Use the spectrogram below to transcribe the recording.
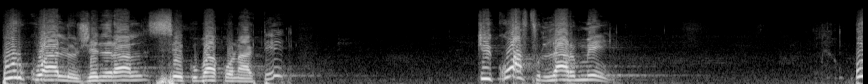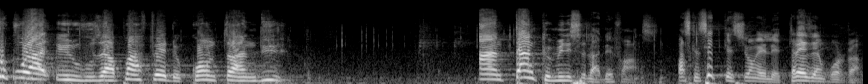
pourquoi le général Sekouba Konakte, qui coiffe l'armée, pourquoi il ne vous a pas fait de compte rendu en tant que ministre de la Défense? Parce que cette question, elle est très importante.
